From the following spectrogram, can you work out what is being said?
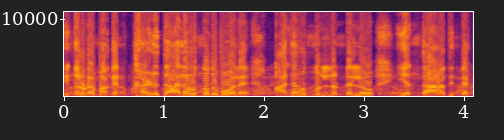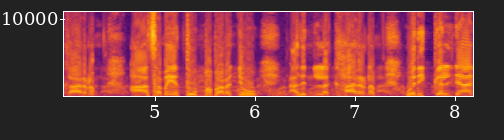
നിങ്ങളുടെ മകൻ കഴുത അലറുന്നത് പോലെ അലറുന്നില്ലുണ്ടല്ലോ എന്താണ് അതിന്റെ കാരണം? ആ സമയത്ത് ഉമ്മ പറഞ്ഞു അതിനുള്ള കാരണം ഒരിക്കൽ ഞാൻ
